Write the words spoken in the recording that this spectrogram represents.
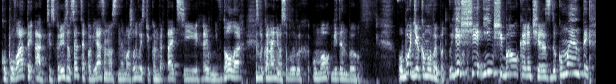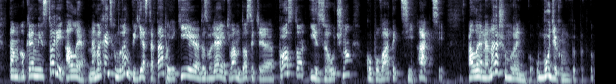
Купувати акції. Скоріше за все, це пов'язано з неможливістю конвертації гривні в долар з виконання особливих умов від НБУ. У будь-якому випадку є ще інші брокери через документи, там окремі історії, але на американському ринку є стартапи, які дозволяють вам досить е, просто і зручно купувати ці акції. Але на нашому ринку, у будь-якому випадку,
